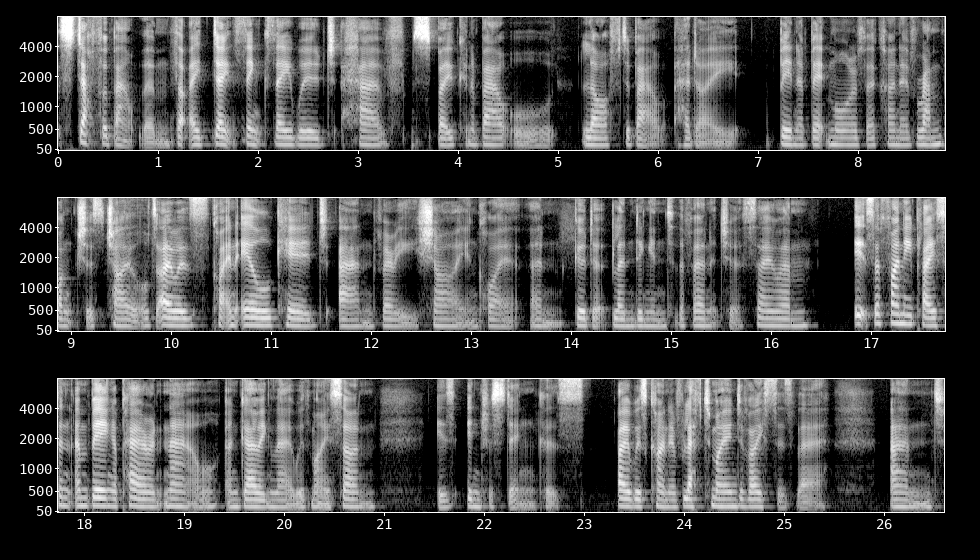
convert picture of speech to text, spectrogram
stuff about them that I don't think they would have spoken about or laughed about had I been a bit more of a kind of rambunctious child. I was quite an ill kid and very shy and quiet and good at blending into the furniture. So um, it's a funny place. And, and being a parent now and going there with my son is interesting because I was kind of left to my own devices there and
